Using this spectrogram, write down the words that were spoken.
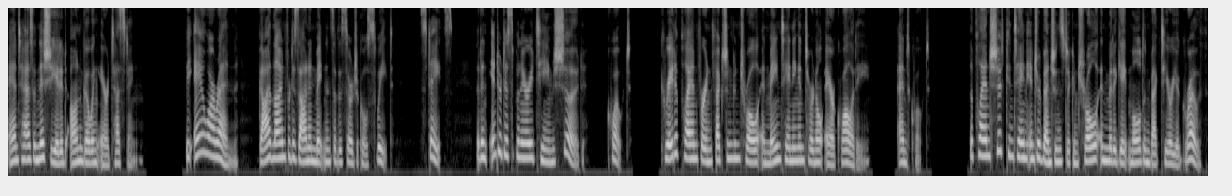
and has initiated ongoing air testing. The AORN, Guideline for Design and Maintenance of the Surgical Suite, states that an interdisciplinary team should, quote, create a plan for infection control and maintaining internal air quality. End quote. The plan should contain interventions to control and mitigate mold and bacteria growth,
